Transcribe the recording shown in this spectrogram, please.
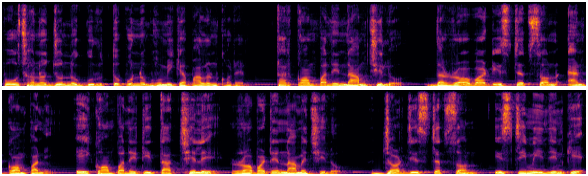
পৌঁছানোর জন্য গুরুত্বপূর্ণ ভূমিকা পালন করেন। তার কোম্পানির নাম ছিল the Robert Stephenson and company. এই কোম্পানিটি তার ছেলে রবার্টের নামে ছিল। জর্জ স্টেপসন স্টিম ইঞ্জিনকে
